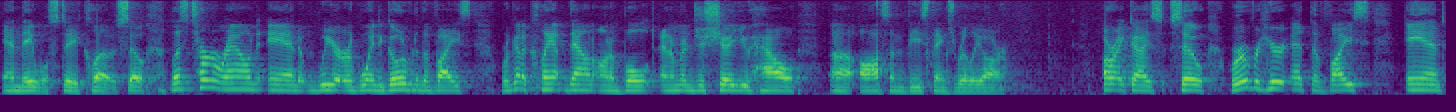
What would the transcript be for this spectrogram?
and they will stay closed. So let's turn around and we are going to go over to the vise. We're gonna clamp down on a bolt and I'm gonna just show you how uh, awesome these things really are. All right guys, so we're over here at the vise and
